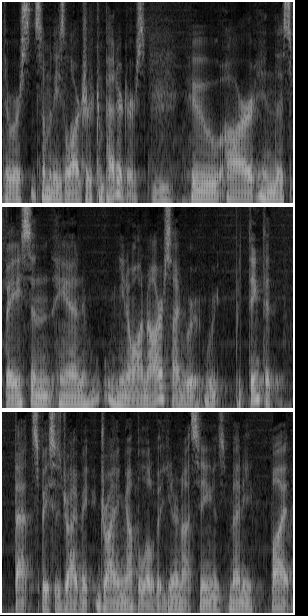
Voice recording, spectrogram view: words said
there were some of these larger competitors who are in the space and and you know on our side we're, we we think that that space is driving drying up a little bit. You're not seeing as many, but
